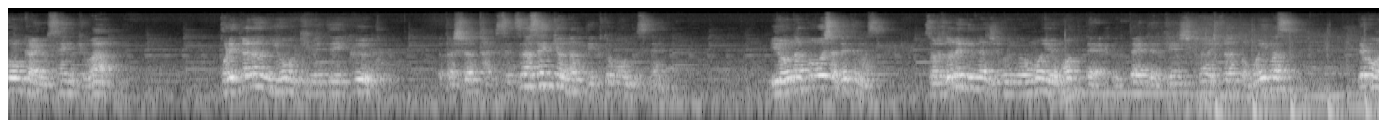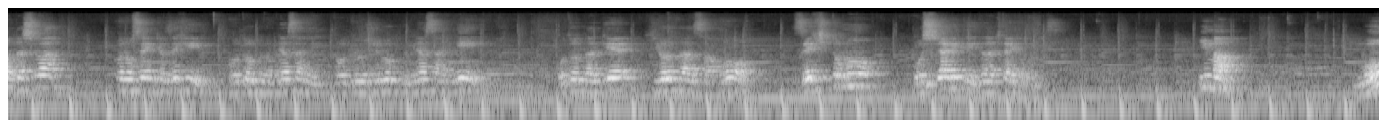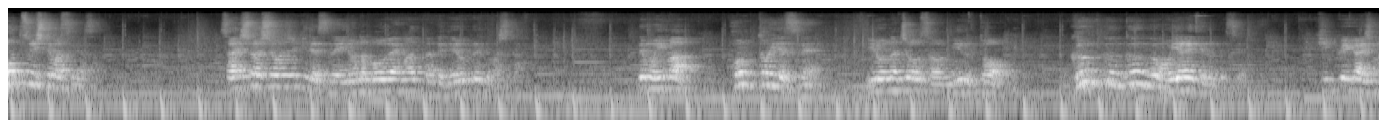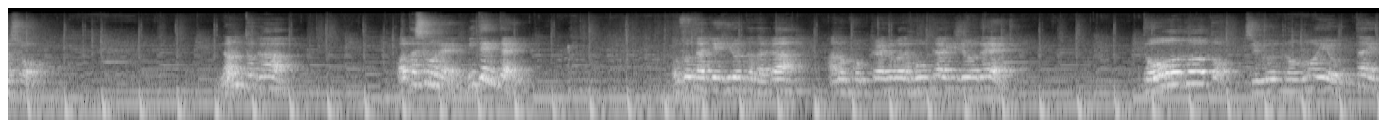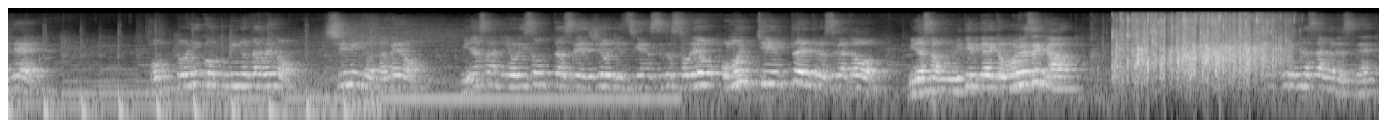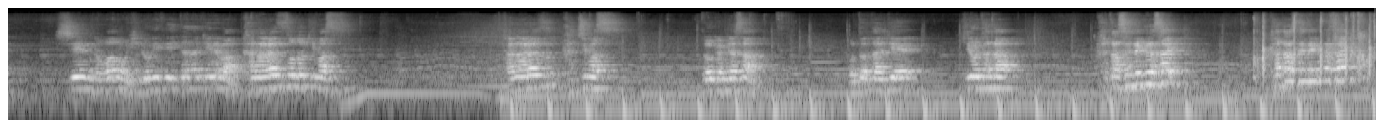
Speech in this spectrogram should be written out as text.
今回の選挙はこれからの日本を決めていく私は大切な選挙になっていくと思うんですね。いろんな候補者出てます。それぞれみんな自分の思いを持って訴えてる見識のある人だと思います。でも私はこの選挙ぜひ江東区の皆さんに東京15区の皆さんに乙武宏太さんをぜひとも押し上げていただきたいと思います。今猛追してます皆さん。最初は正直ですねいろんな妨害もあったんで出遅れてました。でも今本当にですねいろんな調査を見るとぐんぐんぐんぐん追い上げてるんですよ。ひっくり返しましょう。なんとか私もね見てみたい。乙武宏忠があの国会の場で本会議場で堂々と自分の思いを訴えて本当に国民のための市民のための皆さんに寄り添った政治を実現するそれを思いっきり訴えている姿を皆さんも見てみたいと思いませんか？皆さんがですね支援の輪を広げていただければ必ず届きます。必ず勝ちます。どうか皆さん乙武宏忠勝たせてください。勝たせてください。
